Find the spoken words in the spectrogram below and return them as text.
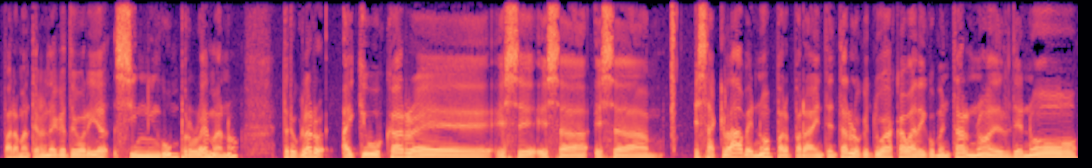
para mantener la categoría sin ningún problema no pero claro hay que buscar eh, ese esa esa esa clave no para, para intentar lo que tú acabas de comentar no el de no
